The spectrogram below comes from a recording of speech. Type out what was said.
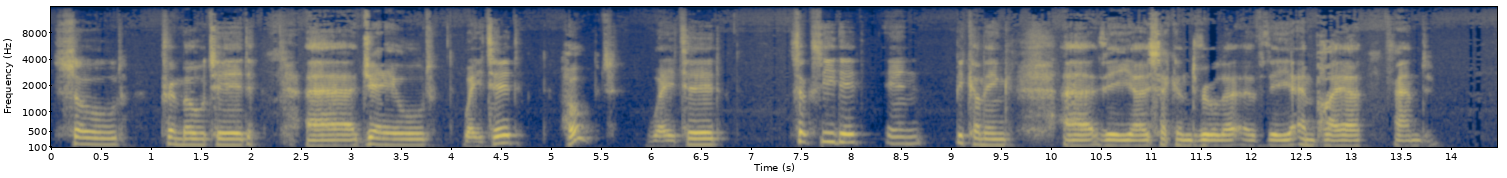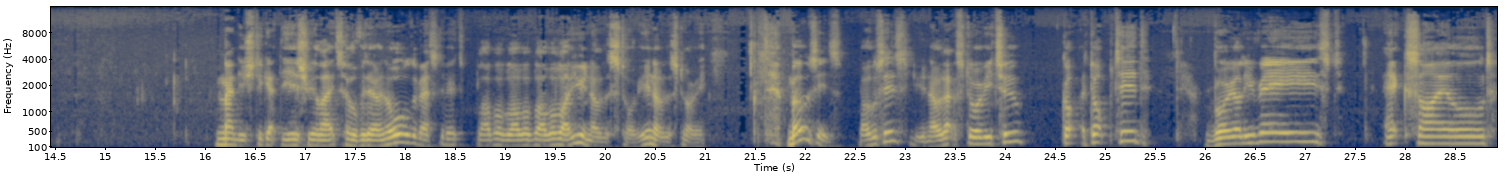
sold, promoted, uh, jailed, waited, hoped, waited, succeeded in becoming uh, the uh, second ruler of the empire and managed to get the Israelites over there and all the rest of it, blah, blah, blah, blah, blah, blah, blah. You know the story, you know the story. Moses, Moses, you know that story too, got adopted, royally raised, exiled,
